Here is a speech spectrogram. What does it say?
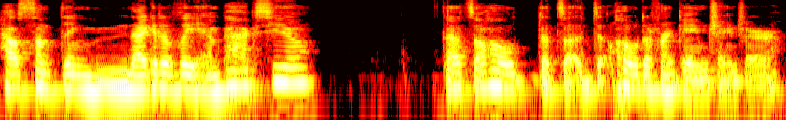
how something negatively impacts you, that's a whole, that's a whole different game changer.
